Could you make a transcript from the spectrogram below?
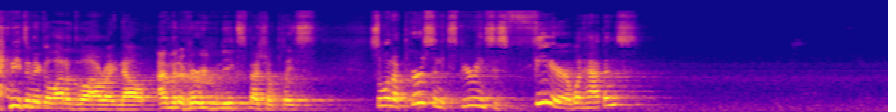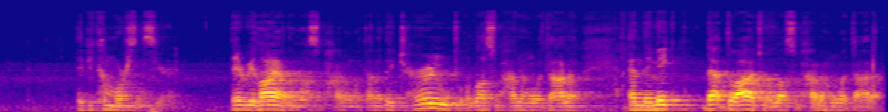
I need to make a lot of dua right now. I'm in a very unique, special place. So when a person experiences fear, what happens? They become more sincere. They rely on Allah subhanahu wa ta'ala. They turn to Allah subhanahu wa ta'ala and they make that dua to Allah subhanahu wa ta'ala.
